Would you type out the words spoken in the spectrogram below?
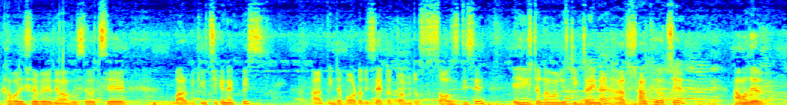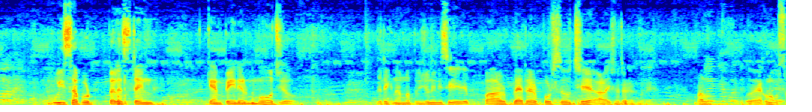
রাতের খাবার হিসেবে নেওয়া হয়েছে হচ্ছে বারবিকিউ চিকেন এক পিস আর তিনটা পরোটা দিছে একটা টমেটো সস দিছে। এই জিনিসটার নাম আমি ঠিক জানি না। আর সাথে হচ্ছে আমাদের উই সাপোর্ট প্যালেস্টাইন ক্যাম্পেইনের মোজো যেটা কিনা আমরা দুইজনে নিছি। পার প্ল্যাটার পড়ছে হচ্ছে আড়াইশো টাকা করে। ভালো। এখন অবশ্য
